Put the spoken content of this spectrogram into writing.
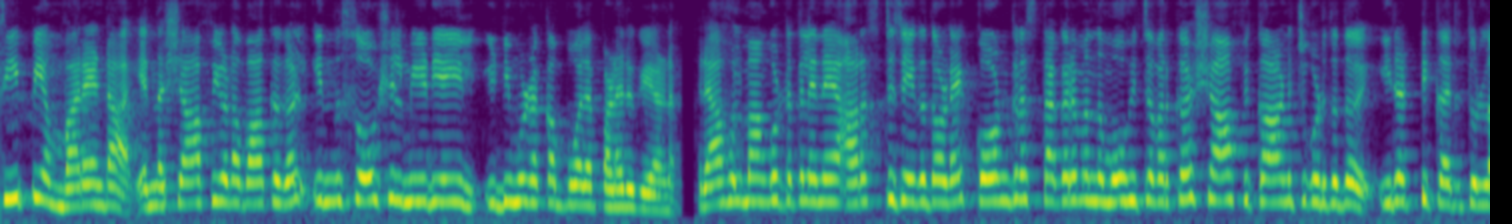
സി പി എം വരേണ്ട എന്ന ഷാഫിയുടെ വാക്കുകൾ ഇന്ന് സോഷ്യൽ മീഡിയയിൽ ഇടിമുഴക്കം പോലെ പടരുകയാണ്. രാഹുൽ മാങ്കൂട്ടത്തിലിനെ അറസ്റ്റ് ചെയ്തതോടെ കോൺഗ്രസ് തകരുമെന്ന് മോഹിച്ചവർക്ക് ഷാഫി കാണിച്ചു കൊടുത്തത് ഇരട്ടിക്കരുത്തുള്ള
